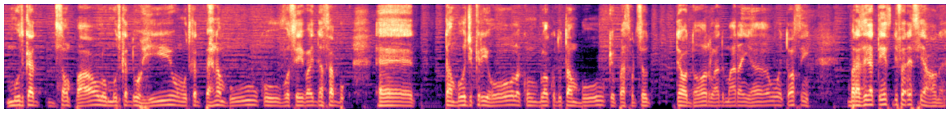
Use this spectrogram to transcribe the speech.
música de São Paulo, música do Rio, música de Pernambuco, você vai dançar é, tambor de crioula com o bloco do tambor, que é o pessoal do seu Teodoro lá do Maranhão. Então, assim, Brasília tem esse diferencial, né?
